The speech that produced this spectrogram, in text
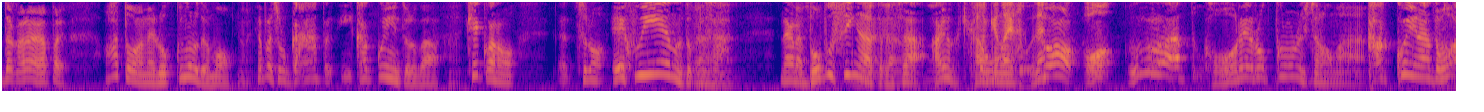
だからやっぱりあとはねロックンロールでも、やっぱりそのガーンといいかっこいいイントロが、結構あのその FEN とかさ、だからボブ・シンガーとかさ、ああいうの聞くと関係ないとこね。そうおうわこれロックンロールしたらお前かかっこいいなと思う。っ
